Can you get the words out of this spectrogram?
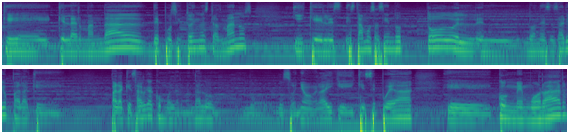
que, que, la hermandad depositó en nuestras manos y que les estamos haciendo todo el, el, lo necesario para que, para que salga como la hermandad lo, lo, lo soñó, ¿verdad? Y que, y que se pueda eh, conmemorar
